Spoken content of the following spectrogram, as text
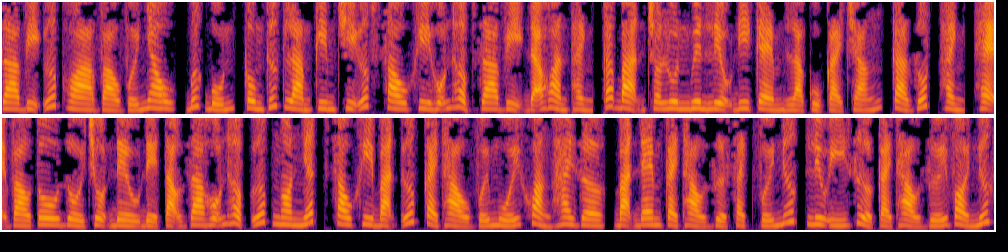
gia vị ướp hòa vào với nhau. Bước 4. Công thức làm kim chi ướp sau khi hỗn hợp gia vị đã hoàn thành, các bạn cho luôn nguyên liệu đi kèm là củ cải trắng, cà rốt, hành, hẹ vào tô rồi trộn đều để tạo ra hỗn hợp ướp ngon nhất. Sau khi bạn ướp cải thảo với muối khoảng 2 giờ, bạn đem cải thảo rửa sạch với nước, lưu ý rửa cải thảo dưới vòi nước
